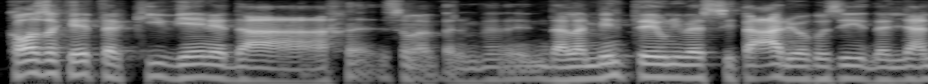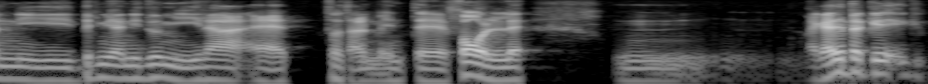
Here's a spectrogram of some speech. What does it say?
cosa che per chi viene da, insomma, dall'ambiente universitario, così, dagli anni, primi anni 2000, è totalmente folle. Mm, magari perché,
